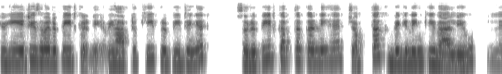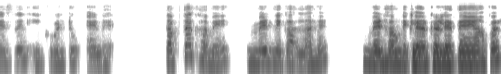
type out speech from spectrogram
क्योंकि ये चीज़ हमें रिपीट करनी है। We have to keep repeating it so repeat कब तक करनी है? जब तक बिगिनिंग की value less than equal to end है। तब तक हमें मिड निकालना है। मिड हम डिक्लेयर कर लेते हैं यहाँ पर।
